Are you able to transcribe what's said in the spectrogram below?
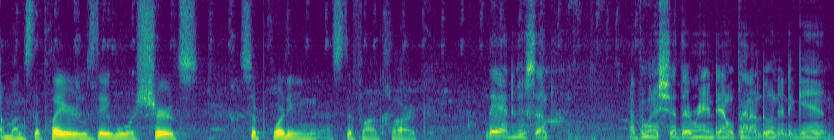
amongst the players, they wore shirts supporting uh, Stephon Clark. They had to do something. After when they shut that arena down, we plan on doing it again,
